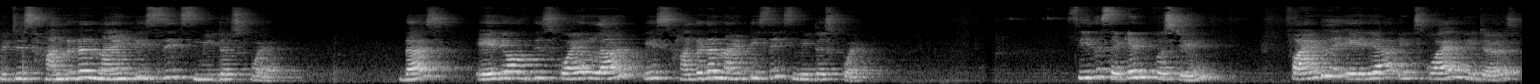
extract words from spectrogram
which is 196 meter square. Thus, area of the square land is 196 meter square. See the second question. Find the area in square meters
